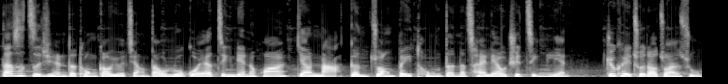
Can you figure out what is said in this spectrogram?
但是之前的通告有讲到，如果要精炼的话，要拿跟装备同等的材料去精炼，就可以出到专属，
